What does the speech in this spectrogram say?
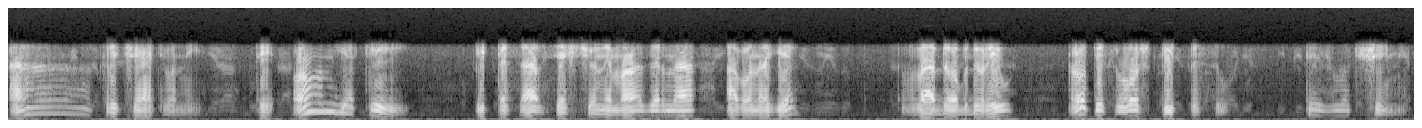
А, кричать вони. Ти он який? Підписався, що нема зерна, а воно є. Владу обдурив проти свого ж підпису. Ти злочинець.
